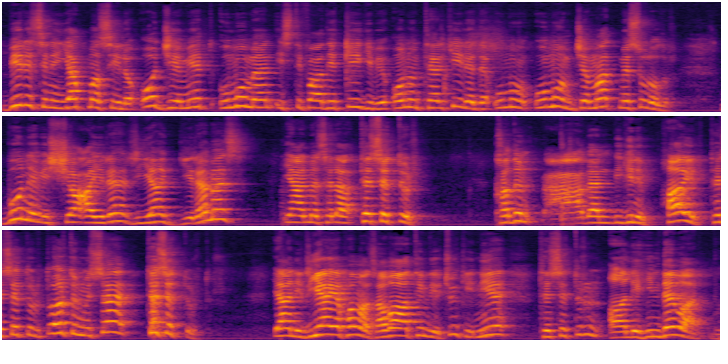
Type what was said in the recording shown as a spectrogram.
Birisinin yapmasıyla o cemiyet umumen istifade ettiği gibi onun terkiyle de umum, umum cemaat mesul olur. Bu nevi şaire riya giremez. Yani mesela tesettür. Kadın Aa, ben biginim. Hayır tesettür örtülmüşse tesettürdür. Yani riya yapamaz hava atayım diye. Çünkü niye? Tesettürün aleyhinde var bu.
